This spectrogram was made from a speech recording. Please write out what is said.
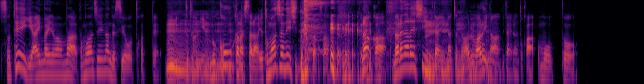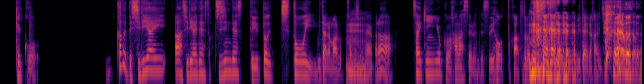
その定義曖昧なまま友達なんですよとかってうん。言った時にうん向こうからしたら「いや友達じゃねえし」って思ったらさなんか慣れ慣れしいみたいになっちゃってうん悪悪いなみたいなとか思うと結構かといって知り合い「あ知り合いです」とか「知人です」って言うとち遠いみたいなのもあるかもしれないから、最近よく話してるんですよとか例えばみたいな感じ、なるほど。う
